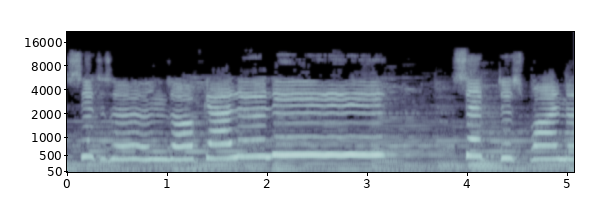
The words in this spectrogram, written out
Citizens of Galilee, set this wine.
